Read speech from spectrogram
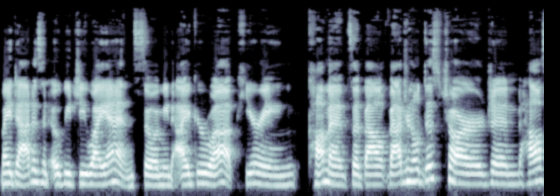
My dad is an OBGYN. So, I mean, I grew up hearing comments about vaginal discharge and how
